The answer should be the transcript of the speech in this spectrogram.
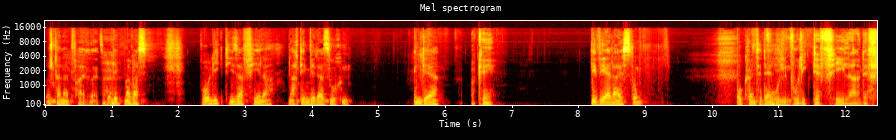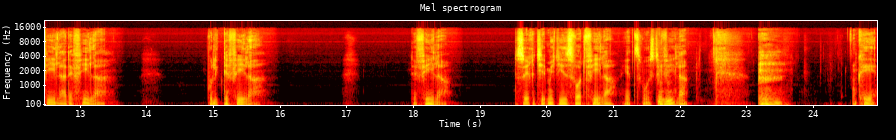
so ein Standardfall. Jetzt Mhm. überlegt mal was, wo liegt dieser Fehler, nach dem wir da suchen? In der Okay. Gewährleistung. Wo könnte der Wo, liegen? wo liegt der Fehler? Der Fehler, der Fehler. Wo liegt der Fehler? Der Fehler. Das irritiert mich, dieses Wort Fehler. Jetzt, wo ist der Mhm. Fehler? Okay,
